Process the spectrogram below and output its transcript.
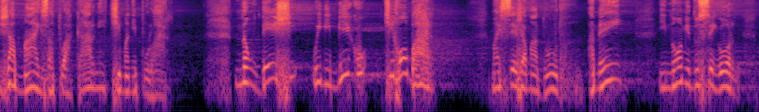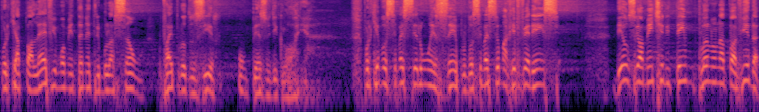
jamais a tua carne te manipular. Não deixe o inimigo te roubar, mas seja maduro. Amém? Em nome do Senhor, porque a tua leve e momentânea tribulação vai produzir um peso de glória. Porque você vai ser um exemplo, você vai ser uma referência. Deus realmente ele tem um plano na tua vida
